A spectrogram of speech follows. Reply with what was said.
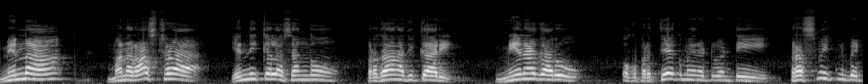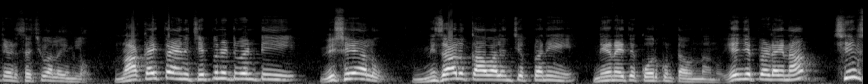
నిన్న మన రాష్ట్ర ఎన్నికల సంఘం ప్రధాన అధికారి మీనా గారు ఒక ప్రత్యేకమైనటువంటి ప్రెస్ మీట్ని పెట్టాడు సచివాలయంలో. నాకైతే ఆయన చెప్పినటువంటి విషయాలు నిజాలు కావాలని చెప్పని నేనైతే కోరుకుంటా ఉన్నాను. ఏం చెప్పాడు ఆయన? చీఫ్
